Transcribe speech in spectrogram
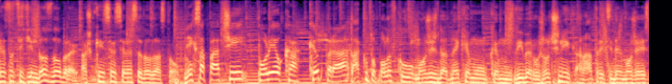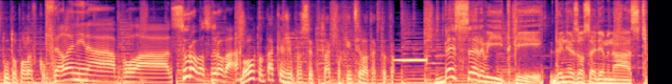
Ja sa cítim dosť dobre, až kým som si nesedol za stôl. Nech sa páči, polievka Kpra. Takúto polevku môžeš dať nekému, kemu vyberú žlčník a na tretí deň môže jesť túto polevku. Zelenina bola surovo surová. Bolo to také, že proste to takto chycila, tak to tam... Bez servítky. Dnes o 17.50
